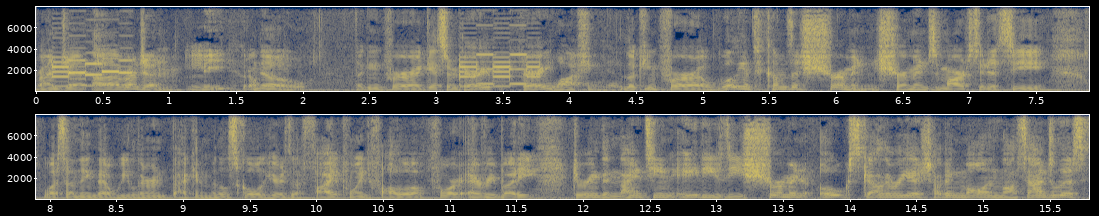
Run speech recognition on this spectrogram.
Ranjan. Uh, Ranjan. Lee? No. Looking for a guess from Perry? Perry? Washington. Looking for a William Tecumseh Sherman. Sherman's March to the Sea was something that we learned back in middle school. Here's a five point follow up for everybody. During the 1980s, the Sherman Oaks Galleria shopping mall in Los Angeles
